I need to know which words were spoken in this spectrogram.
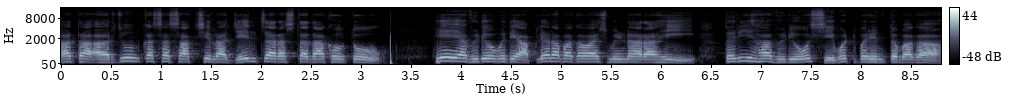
आता अर्जुन कसा साक्षीला जेलचा रस्ता दाखवतो? हे या व्हिडिओमध्ये आपल्याला बघावयास मिळणार आहे. तरी हा व्हिडिओ शेवटपर्यंत बघा.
